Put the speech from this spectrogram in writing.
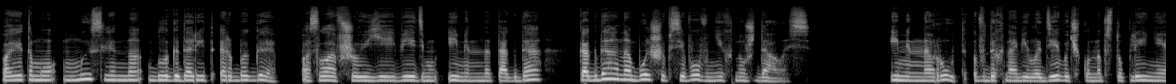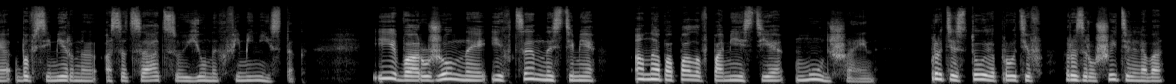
поэтому мысленно благодарит РБГ, пославшую ей ведьм именно тогда, когда она больше всего в них нуждалась. Именно Рут вдохновила девочку на вступление во Всемирную ассоциацию юных феминисток. И, вооруженная их ценностями, она попала в поместье Муншайн, протестуя против разрушительного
